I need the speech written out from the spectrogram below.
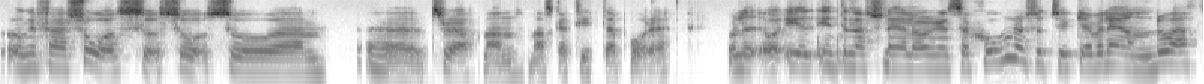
ungefär så, så, så, så uh, tror jag att man, man ska titta på det. Och, och internationella organisationer så tycker jag väl ändå att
